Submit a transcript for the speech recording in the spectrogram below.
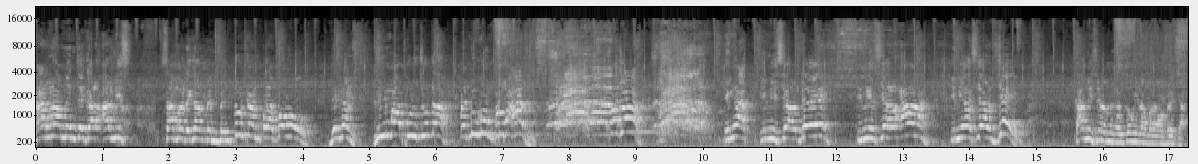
Karena menjegal Anies sama dengan membenturkan Prabowo dengan 50 juta pendukung perubahan. Betul? Ingat, inisial D, inisial A, inisial J. Kami sudah mengantongi nama-nama mereka.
